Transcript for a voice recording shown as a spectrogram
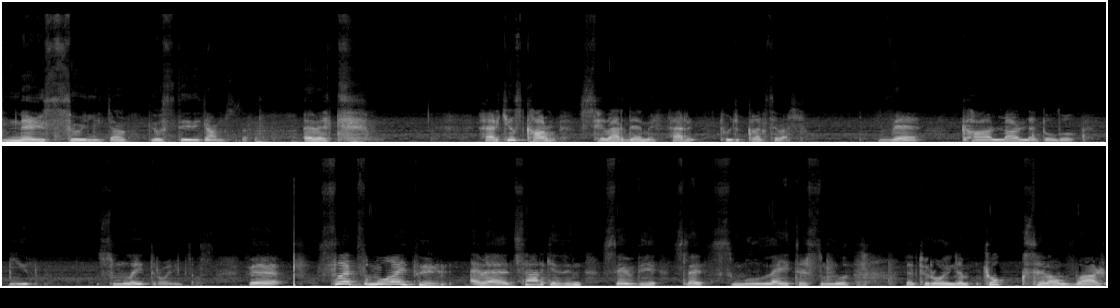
Ne söyleyeceğim, göstereceğim size. Evet. Herkes kar sever değil mi? Her çocuk kar sever. Ve karlarla dolu bir simulator oynayacağız. ve Sled Simulator. Evet, herkesin sevdiği Sled Simulator Simulator oynayacağım. Çok seven var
